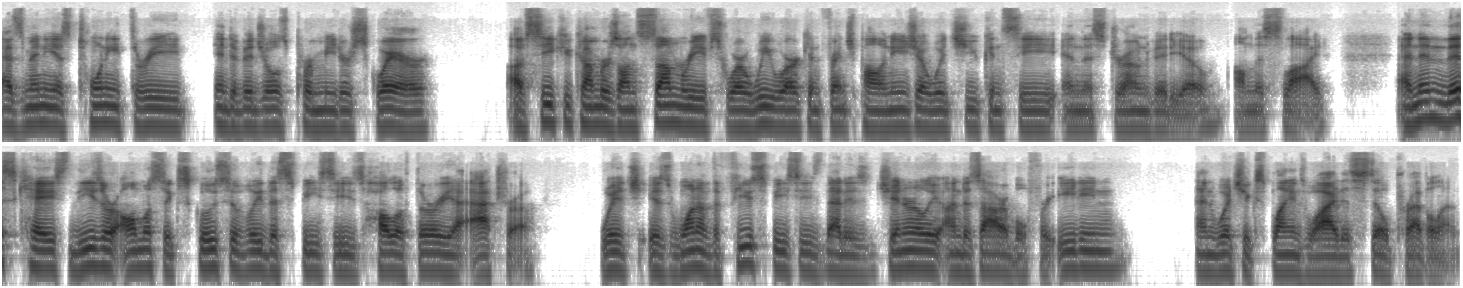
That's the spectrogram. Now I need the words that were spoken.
as many as 23 individuals per meter square, of sea cucumbers on some reefs where we work in French Polynesia, which you can see in this drone video on this slide. And in this case, these are almost exclusively the species Holothuria atra, which is one of the few species that is generally undesirable for eating and which explains why it is still prevalent.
